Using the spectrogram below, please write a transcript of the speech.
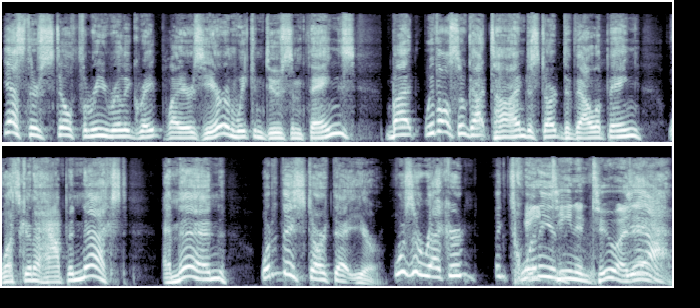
Yes, there's still three really great players here and we can do some things, but we've also got time to start developing what's going to happen next. And then what did they start that year? What was their record? Like 20 18 and 2, I think. Yeah.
